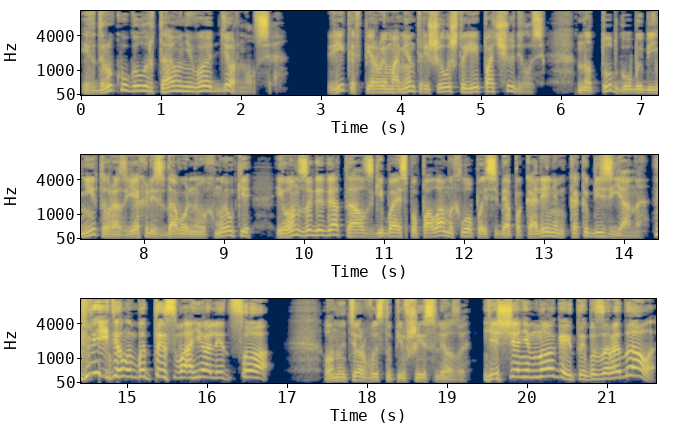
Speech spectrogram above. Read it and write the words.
И вдруг угол рта у него дернулся. Вика в первый момент решила, что ей почудилось, но тут губы Бенито разъехались в довольной ухмылке, и он загоготал, сгибаясь пополам и хлопая себя по коленям, как обезьяна. «Видела бы ты свое лицо!» Он утер выступившие слезы. «Еще немного, и ты бы зарыдала!»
